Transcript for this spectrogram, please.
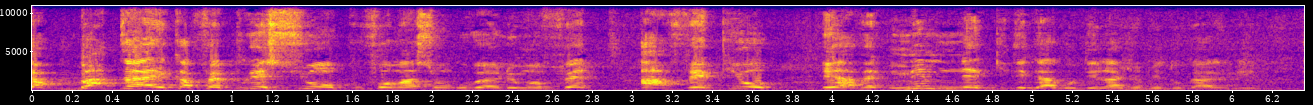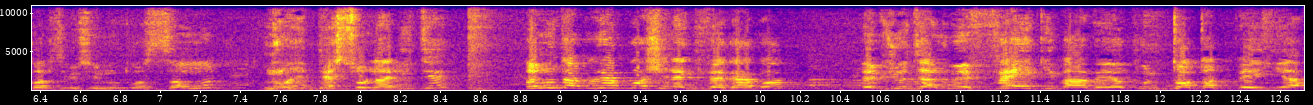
kap batay, kap fe presyon pou formasyon gouvernement fet, avek yo, e avek menm nek ki te gagote la jan petou karibe yo. Kom si mese nou to san moun, nou en personalite, an nou tap reproche nek ki fe gagote, e pi jo di a nou me fey ki pa veyo pou nou totot peyi ya,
